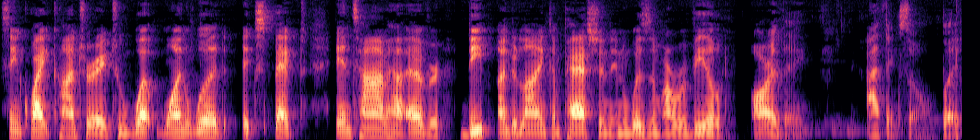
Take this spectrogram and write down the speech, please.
seem quite contrary to what one would expect. In time, however, deep underlying compassion and wisdom are revealed. Are they? I think so, but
